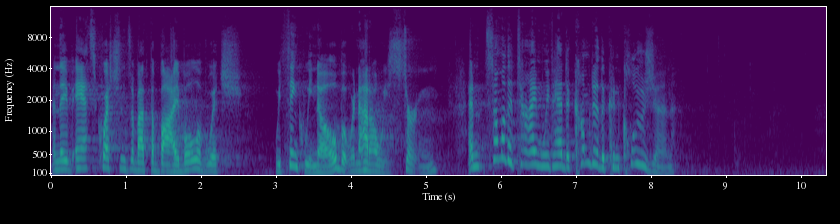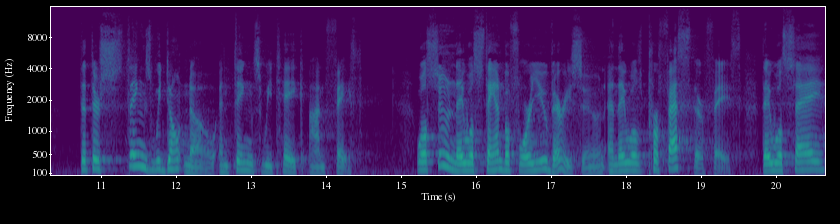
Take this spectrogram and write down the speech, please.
And they've asked questions about the Bible, of which we think we know, but we're not always certain. And some of the time we've had to come to the conclusion that there's things we don't know and things we take on faith. Well, soon they will stand before you, very soon, and they will profess their faith. They will say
